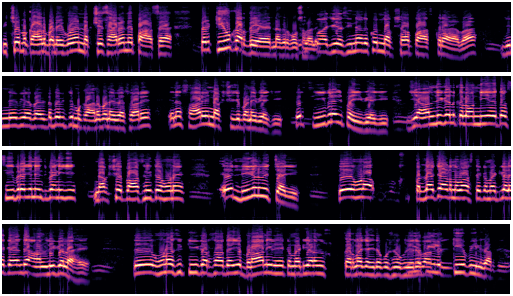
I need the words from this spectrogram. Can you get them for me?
ਪਿੱਛੇ ਮਕਾਨ ਬਣੇ ਹੋਏ ਆ, ਨਕਸ਼ੇ ਸਾਰਿਆਂ ਦੇ ਪਾਸ ਹੈ ਫਿਰ ਕਿਉਂ ਕਰਦੇ ਆ ਇਹ ਨਗਰ ਕੌਂਸਲ ਵਾਲੇ? ਭਾਜੀ ਅਸੀਂ ਨਾ ਦੇਖੋ ਨਕਸ਼ਾ ਪਾਸ ਕਰਾਇਆ ਵਾ ਜਿੰਨੇ ਵੀ ਆ ਬੈਲਟ ਦੇ ਵਿੱਚ ਮਕਾਨ ਬਣੇ ਹੋਏ ਆ ਸਾਰੇ ਇਹਨਾਂ ਸਾਰੇ ਨਕਸ਼ੇ 'ਚ ਬਣੇ ਹੋਏ ਆ ਜੀ। ਫਿਰ ਸੀਵਰੇਜ ਪਈ ਵੀ ਆ ਜੀ। ਜੇ ਅਨਲੀਗਲ ਕਲੋਨੀ ਹੈ ਤਾਂ ਸੀਵਰੇਜ ਨਹੀਂ ਪੈਣੀ ਜੀ ਨਕਸ਼ੇ ਪਾਸ ਨਹੀਂ ਤੇ ਹੋਣੇ। ਇਹ ਲੀਗਲ ਵਿੱਚ ਆ ਜੀ। ਤੇ ਹੁਣ ਪੱਲਾ ਝਾੜਨ ਵਾਸਤੇ ਕਮੇਟੀ ਵਾਲੇ ਕਹਿੰਦੇ ਅਨਲੀਗਲ ਆ ਇਹ। ਤੇ ਹੁਣ ਅਸੀਂ ਕੀ ਕਰ ਸਕਦੇ ਹਾਂ ਇਹ ਬਣਾ ਨਹੀਂ ਰਹੇ ਕਮੇਟੀ ਵਾਲਿਆਂ ਨੂੰ ਕਰਨਾ ਚਾਹੀਦਾ ਕੁਛ ਨਾ ਕੁਛ ਇਹਦੇ ਅਪੀਲ ਵਾਸਤੇ। ਕੀ ਅਪੀਲ ਕਰਦੇ ਹੋ?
